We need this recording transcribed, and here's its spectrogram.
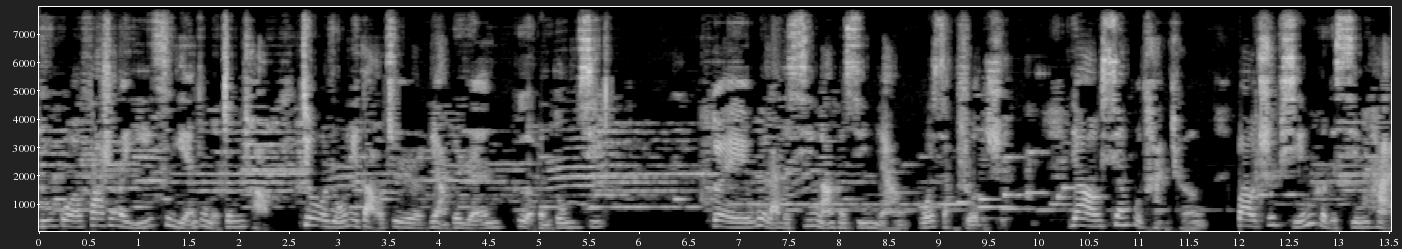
如果发生了一次严重的争吵，就容易导致两个人各奔东西。对未来的新郎和新娘，我想说的是，要相互坦诚，保持平和的心态。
